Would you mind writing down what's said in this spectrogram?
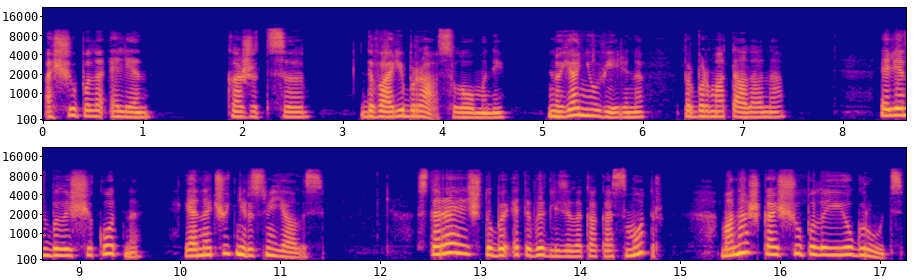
ощупала Элен. «Кажется, два ребра сломаны, но я не уверена», — пробормотала она. Элен было щекотно, и она чуть не рассмеялась. Стараясь, чтобы это выглядело как осмотр, монашка ощупала ее грудь.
